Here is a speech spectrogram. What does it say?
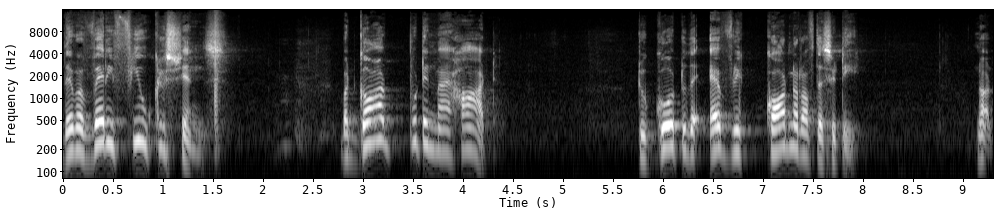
there were very few Christians, but God put in my heart to go to the every corner of the city not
